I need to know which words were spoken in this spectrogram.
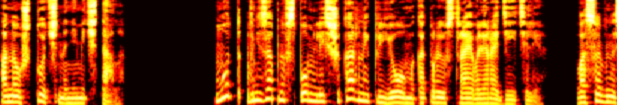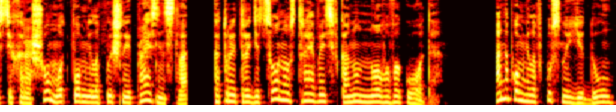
она уж точно не мечтала. Мот внезапно вспомнились шикарные приемы, которые устраивали родители. В особенности хорошо Мот помнила пышные празднества, которые традиционно устраивались в канун Нового года. Она помнила вкусную еду,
